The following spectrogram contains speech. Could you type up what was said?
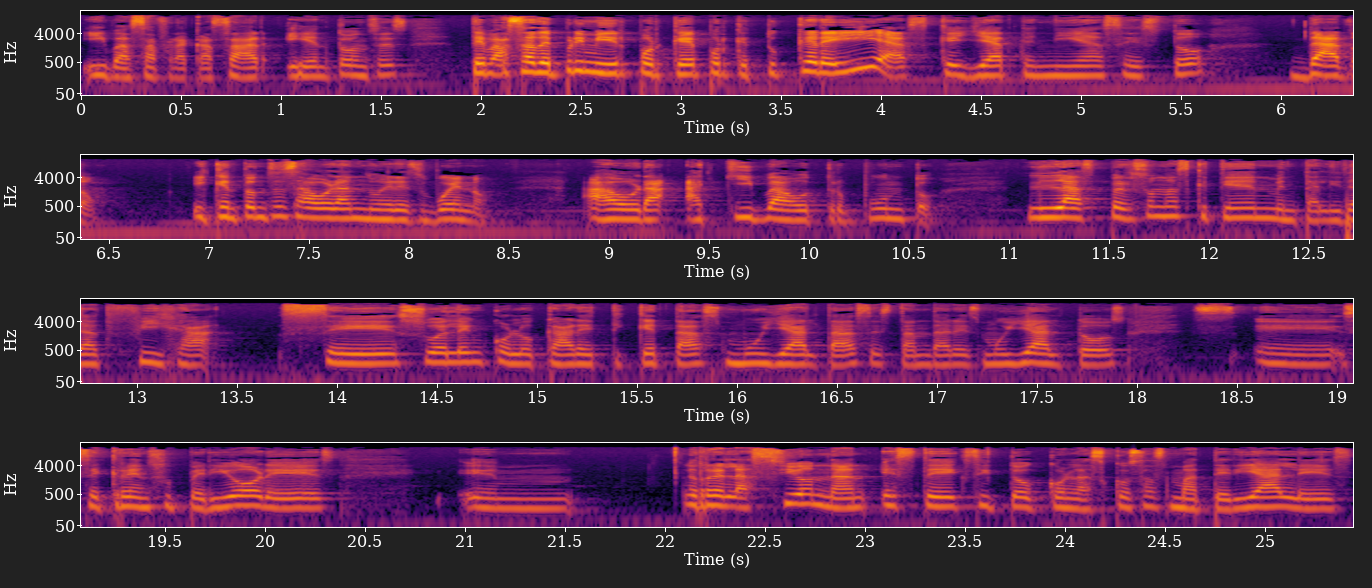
y vas a fracasar y entonces te vas a deprimir, ¿por qué? Porque tú creías que ya tenías esto dado y que entonces ahora no eres bueno. Ahora aquí va otro punto. Las personas que tienen mentalidad fija se suelen colocar etiquetas muy altas, estándares muy altos, eh, se creen superiores, em, relacionan este éxito con las cosas materiales,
